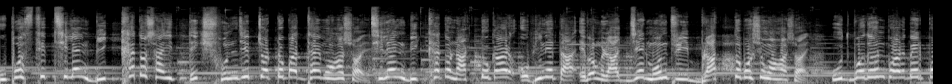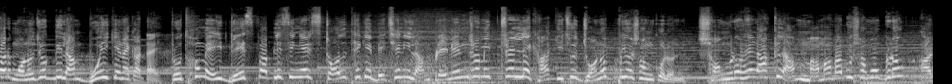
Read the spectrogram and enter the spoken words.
উপস্থিত ছিলেন বিখ্যাত সাহিত্যিক সঞ্জীব চট্টোপাধ্যায় মহাশয়। ছিলেন বিখ্যাত নাট্যকার, অভিনেতা এবং রাজ্যের মন্ত্রী ব্রাত্য বসু মহাশয়। উদ্বোধন পর্বের পর মনোযোগ দিলাম বই কেনাকাটায়। প্রথমেই দেশ পাবলিশিং এর স্টল থেকে বেছে নিলাম প্রেমেন্দ্র মিত্রের লেখা কিছু জনপ্রিয় সংকলন। সংগ্রহে রাখলাম মামাবাবু সমগ্র আর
